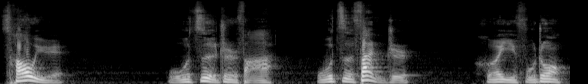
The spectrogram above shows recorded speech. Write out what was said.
操曰：“吾自治法，吾自犯之，何以服众？”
